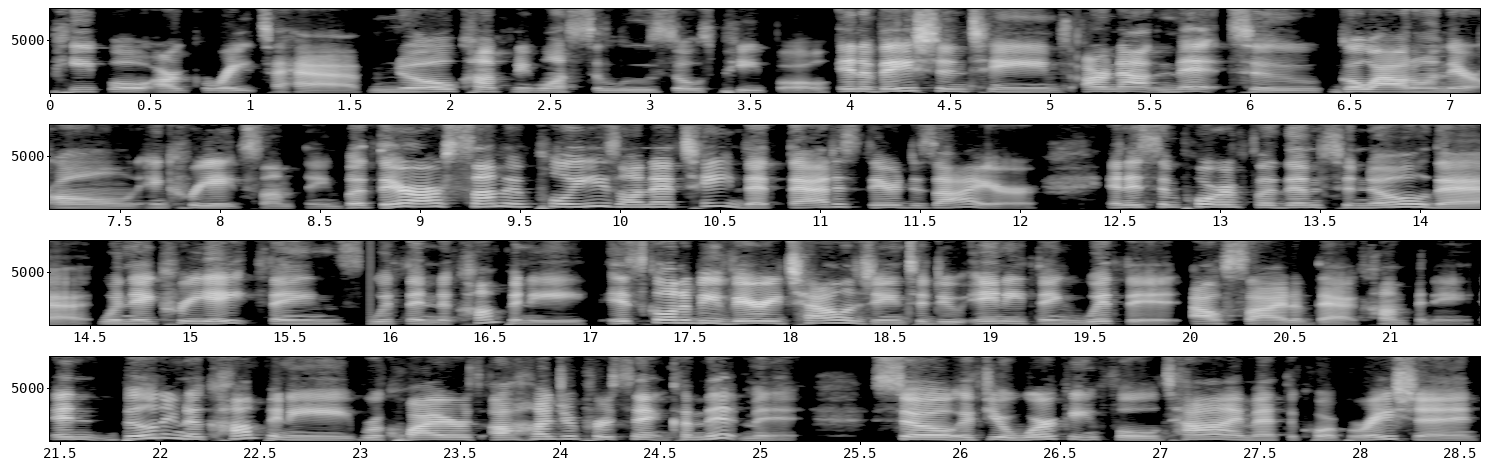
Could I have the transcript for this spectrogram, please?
people are great to have. No company wants to lose those people. Innovation teams are not meant to go out on their own and create create something. But there are some employees on that team that that is their desire. And it's important for them to know that when they create things within the company, it's going to be very challenging to do anything with it outside of that company. And building a company requires 100% commitment. So if you're working full time at the corporation,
